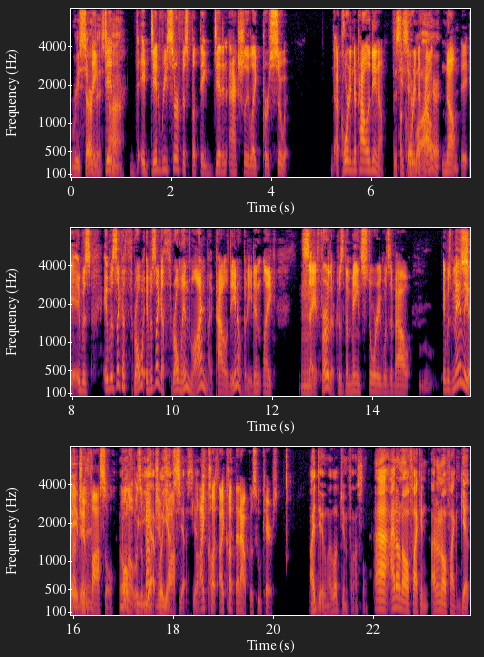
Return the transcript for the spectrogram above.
resurfaced. they did huh? it did resurface, but they didn't actually like pursue it. According to Palladino. Does he according to why, Pal- or- no, it, it was it was like a throw it was like a throw in line by Palladino, but he didn't like Mm. say it further because the main story was about it was mainly about Jim Fassel. Well, Well, no, it was yeah, about Jim well, yes, Fassel. yes, yes, But I cut I cut yeah. that out because who cares? I do. I love Jim Fassel. Uh, I don't know if I can. I don't know if I can get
